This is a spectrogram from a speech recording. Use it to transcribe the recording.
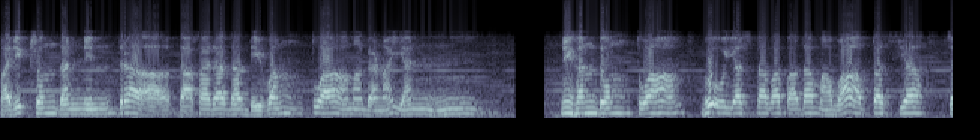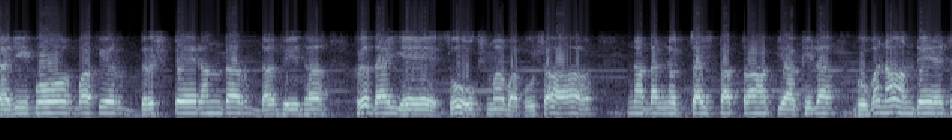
परिक्षुन्दन्निन्द्रा दहरददिवं त्वामगणयन् निहन्तुं त्वां भूयस्तव पदमवाप्तस्य चरिपोर्बहिर्दृष्टेरन्तर्दधिध हृदये सूक्ष्मवपुषा न तन्नुच्चैस्तत्राप्यखिल भुवनान्ते च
